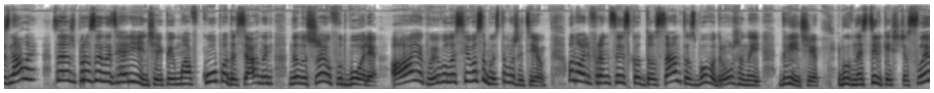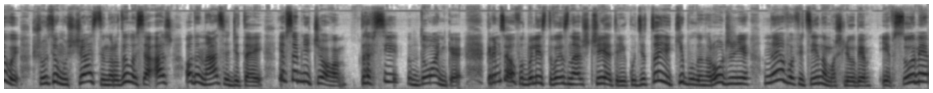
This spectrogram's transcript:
Впізнали? Це ж бразилець Гарінчі, який мав купу досягнень не лише у футболі, а як виявилося і в особистому житті. Мануель Франциско до Сантос був одружений двічі і був настільки щасливий, що у цьому щасті народилося аж 11 дітей. І все б нічого. Та всі доньки. Крім цього, футболіст визнав ще трійку дітей, які були народжені не в офіційному шлюбі. І в сумі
